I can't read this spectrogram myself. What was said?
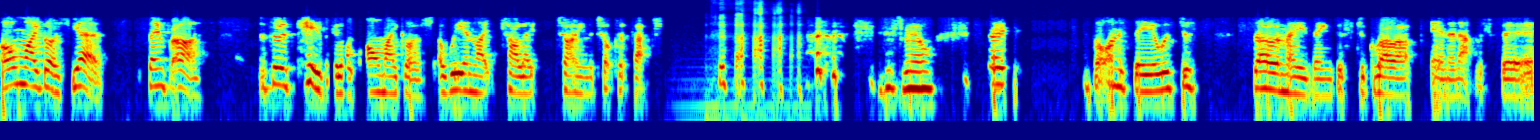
oh my gosh, yeah, same for us. And so as kids, you're like, oh my gosh, are we in like Charlie Charlie and the Chocolate Factory? is this real? So, but honestly, it was just so amazing just to grow up in an atmosphere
